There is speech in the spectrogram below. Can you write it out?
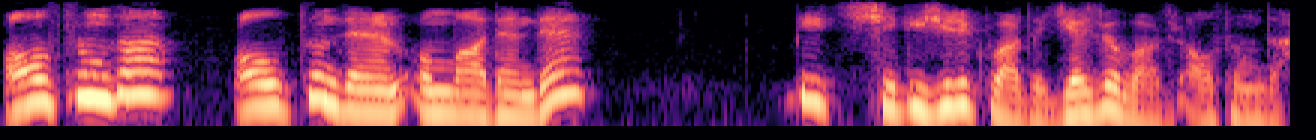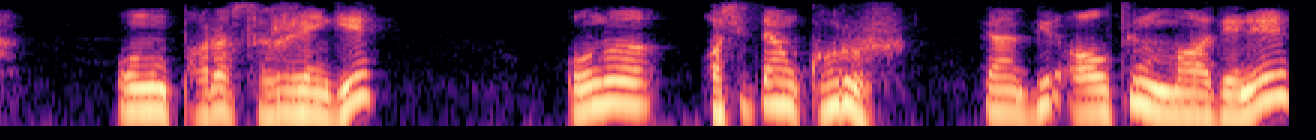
Altında altın denen o madende bir çekicilik vardır, cezbe vardır altında. Onun para sarı rengi onu asitten korur. Yani bir altın madeni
